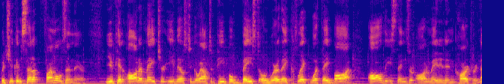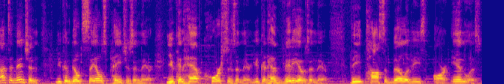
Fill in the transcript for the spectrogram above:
but you can set up funnels in there you can automate your emails to go out to people based on where they click what they bought. All these things are automated in Kartra. Not to mention you can build sales pages in there. You can have courses in there. You can have videos in there. The possibilities are endless.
